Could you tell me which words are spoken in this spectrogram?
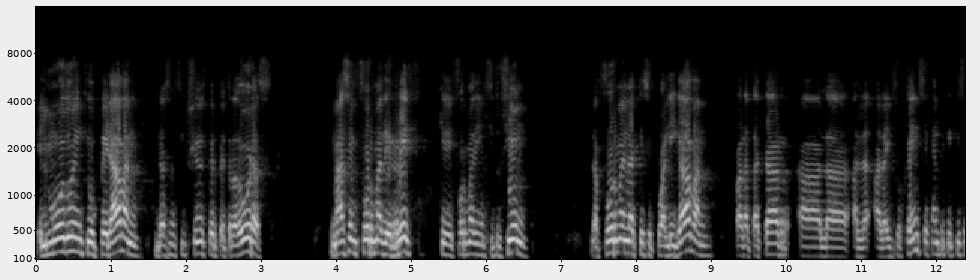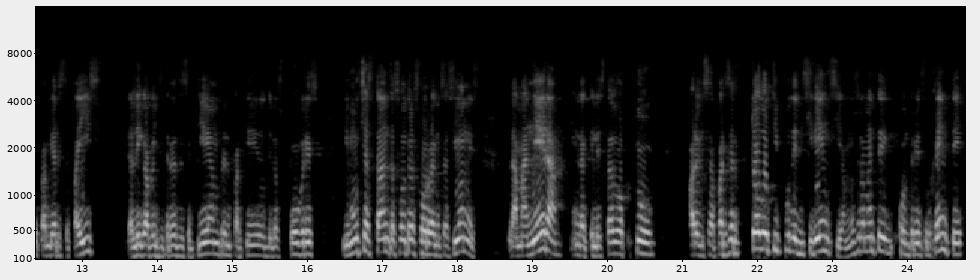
El modo en que operaban las instituciones perpetradoras, más en forma de red que de forma de institución. La forma en la que se coaligaban para atacar a la, a la, insurgencia, gente que quiso cambiar este país, la Liga 23 de septiembre, el Partido de los Pobres y muchas tantas otras organizaciones. La manera en la que el Estado actuó para desaparecer todo tipo de disidencia, no solamente contra insurgente,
